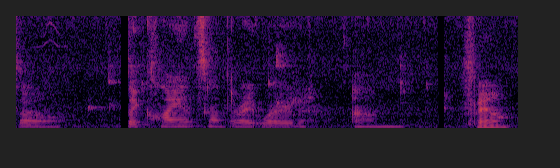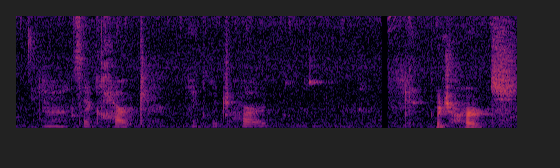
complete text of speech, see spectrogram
So, like client's not the right word. Um, Fan? Uh, it's like heart. Like which heart? Which hearts?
